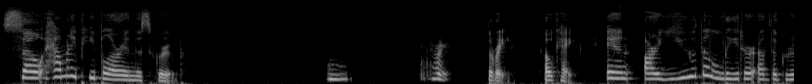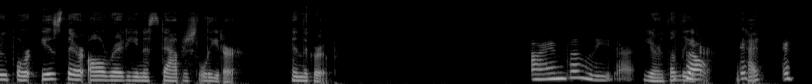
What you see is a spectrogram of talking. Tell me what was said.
So, how many people are in this group? Three. Three. Okay. And are you the leader of the group, or is there already an established leader in the group? I'm the leader. You're the leader. if- Okay. If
